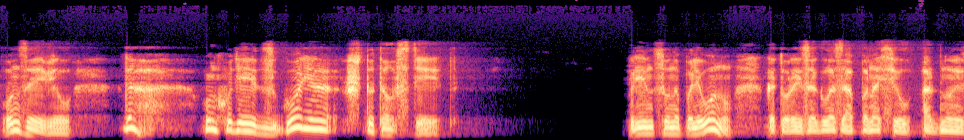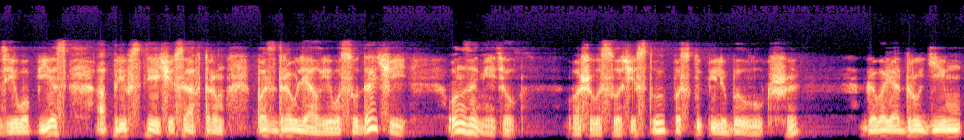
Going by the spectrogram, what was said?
он заявил, «Да, он худеет с горя, что толстеет». Принцу Наполеону, который за глаза поносил одну из его пьес, а при встрече с автором поздравлял его с удачей, он заметил, «Ваше Высочество поступили бы лучше, говоря другим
